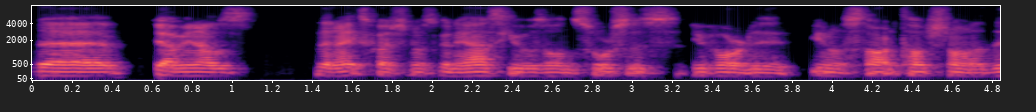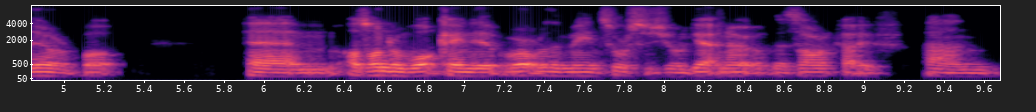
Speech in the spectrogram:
The yeah, I mean, I was the next question I was going to ask you was on sources. You've already you know started touching on it there, but um, I was wondering what kind of what were the main sources you were getting out of this archive, and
